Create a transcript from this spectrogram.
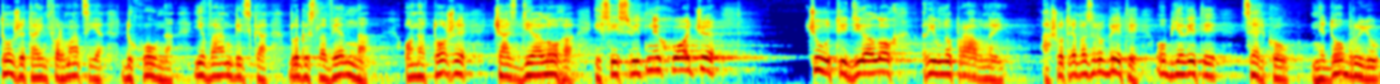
теж та інформація духовна, євангельська, благословенна, вона теж час діалога. І цей світ не хоче чути діалог рівноправний. А що треба зробити? Об'явити церкву недоброю,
